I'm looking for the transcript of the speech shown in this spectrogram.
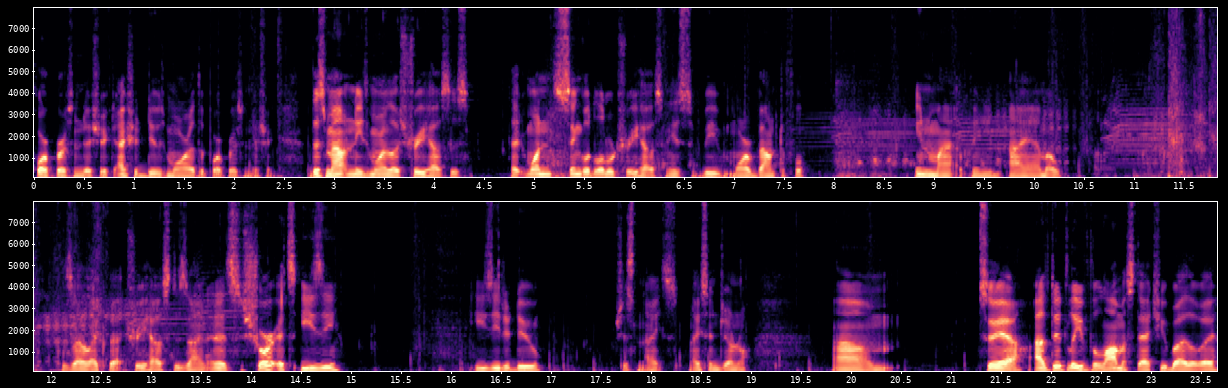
poor person district. I should do more of the poor person district. This mountain needs more of those tree houses. That one single little tree house needs to be more bountiful. In my opinion, I am out. Because I like that treehouse design. And it's short, it's easy. Easy to do. Just nice. Nice in general. Um, so yeah, I did leave the llama statue, by the way,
